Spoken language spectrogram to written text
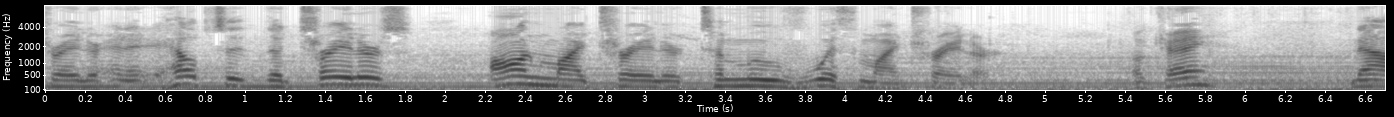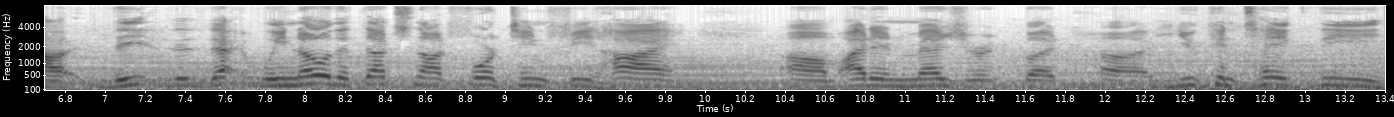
trailer and it helps it the trailers on my trailer to move with my trailer okay? Now the, the that, we know that that's not 14 feet high um, I didn't measure it but uh, you can take the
